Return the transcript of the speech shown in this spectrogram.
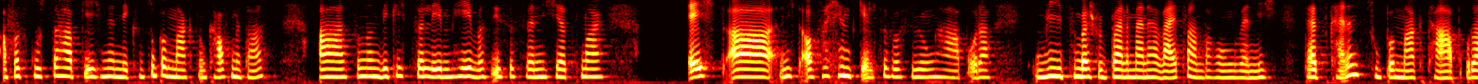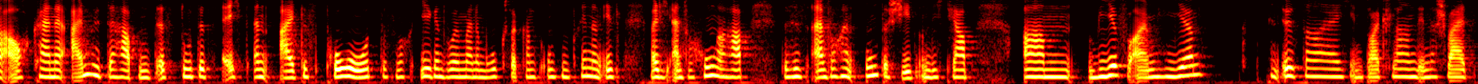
auf was Gusto habe, gehe ich in den nächsten Supermarkt und kaufe mir das, äh, sondern wirklich zu erleben, hey, was ist es, wenn ich jetzt mal echt äh, nicht ausreichend Geld zur Verfügung habe oder wie zum Beispiel bei meiner Weitwanderung, wenn ich da jetzt keinen Supermarkt habe oder auch keine Almhütte habe und es tut jetzt echt ein altes Brot, das noch irgendwo in meinem Rucksack ganz unten drinnen ist, weil ich einfach Hunger habe, das ist einfach ein Unterschied. Und ich glaube, ähm, wir vor allem hier in Österreich, in Deutschland, in der Schweiz,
